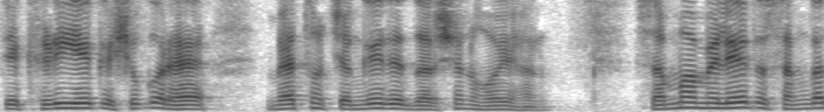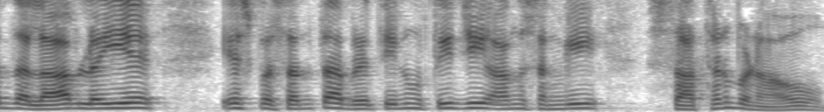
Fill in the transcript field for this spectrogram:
ਤੇ ਖਿੜੀਏ ਕਿ ਸ਼ੁਕਰ ਹੈ ਮੈਥੋਂ ਚੰਗੇ ਦੇ ਦਰਸ਼ਨ ਹੋਏ ਹਨ। ਸਮਾਂ ਮਿਲੇ ਤਾਂ ਸੰਗਤ ਦਾ ਲਾਭ ਲਈਏ, ਇਸ ਪ੍ਰਸੰਤਾ ਬ੍ਰਿਤੀ ਨੂੰ ਤੀਜੀ ਅੰਗ ਸੰਗੀ ਸਾਥਣ ਬਣਾਓ।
